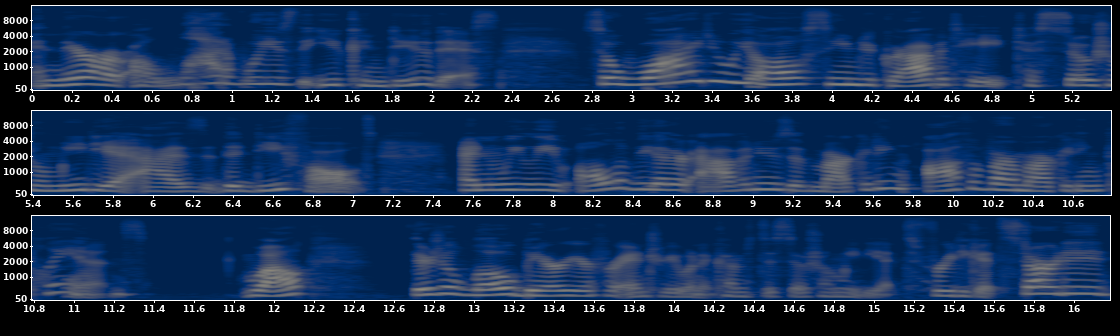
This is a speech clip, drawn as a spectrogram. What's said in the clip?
And there are a lot of ways that you can do this. So, why do we all seem to gravitate to social media as the default and we leave all of the other avenues of marketing off of our marketing plans? Well, there's a low barrier for entry when it comes to social media. It's free to get started,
